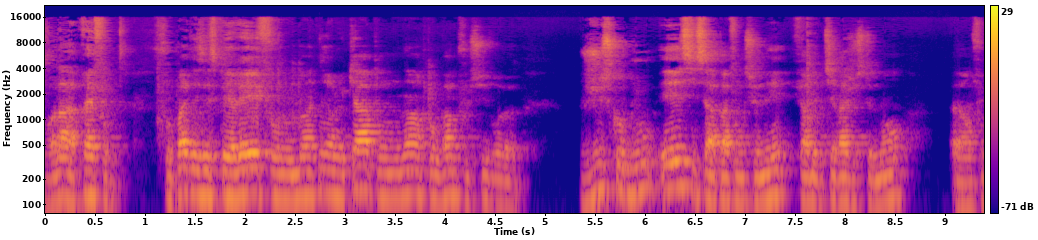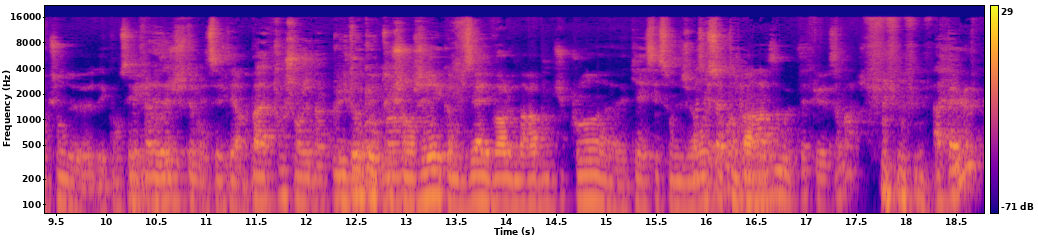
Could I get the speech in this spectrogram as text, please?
Voilà, après, faut, faut pas désespérer, faut maintenir le cap. On a un programme, faut le suivre euh, jusqu'au bout. Et si ça n'a pas fonctionné, faire des petits rajustements euh, en fonction de, des conseils, Mais faire des ajustements, etc. Pas tout changer d'un coup. Plutôt que tout changer, comme je disais, aller voir le marabout du coin euh, qui a essayé son Je numéro sur ça ton marabout, peut-être que ça marche. Appelle-le.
